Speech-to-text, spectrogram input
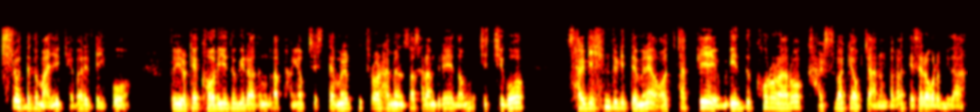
치료제도 많이 개발이 돼 있고 또 이렇게 거리두기라든가 방역 시스템을 컨트롤하면서 사람들이 너무 지치고 살기 힘들기 때문에 어차피 위드 코로나로 갈 수밖에 없지 않은가가 대세라고 합니다.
